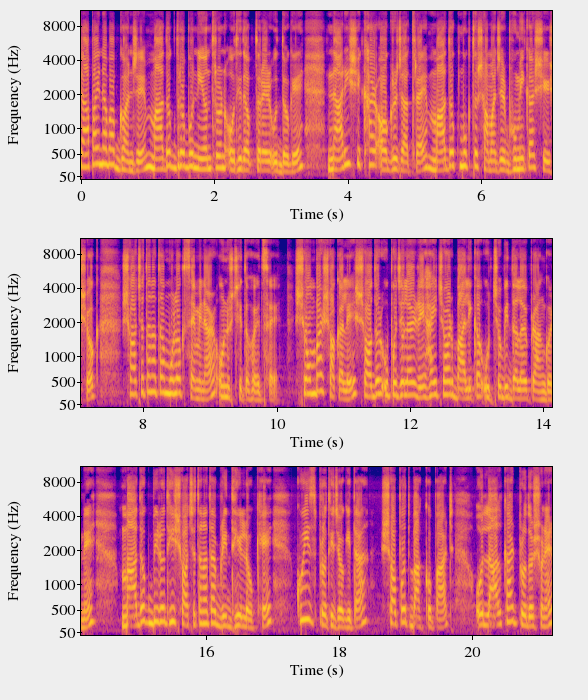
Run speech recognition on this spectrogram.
চাঁপাইনবাবগঞ্জে মাদকদ্রব্য নিয়ন্ত্রণ অধিদপ্তরের উদ্যোগে নারী শিক্ষার অগ্রযাত্রায় মাদকমুক্ত সমাজের ভূমিকা শীর্ষক সচেতনতামূলক সেমিনার অনুষ্ঠিত হয়েছে। সোমবার সকালে সদর উপজেলার রেহাইচর বালিকা উচ্চ বিদ্যালয় প্রাঙ্গণে মাদক বিরোধী সচেতনতা বৃদ্ধির লক্ষ্যে কুইজ প্রতিযোগিতা শপথ বাক্য পাঠ ও লাল কার্ড প্রদর্শনের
